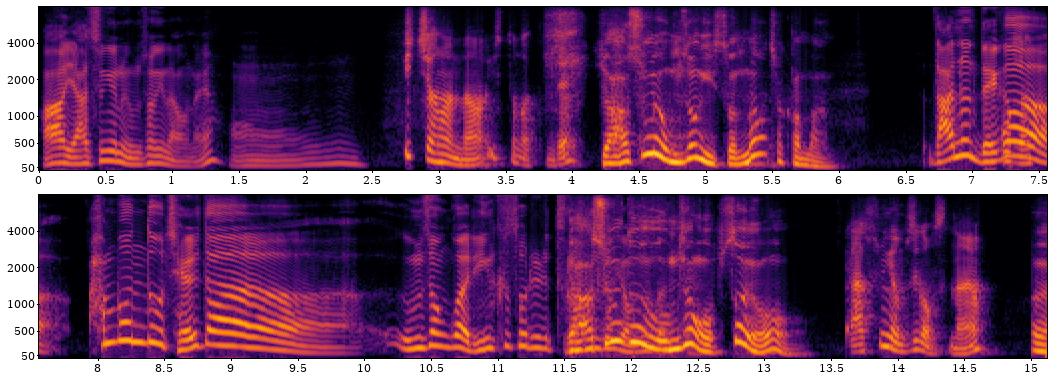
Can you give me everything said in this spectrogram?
아, 야승에는 음성이 나오나요? 어... 있지 않았나? 있었던 것 같은데? 야숨의 음성이 있었나? 잠깐만. 나는 내가 한 번도 젤다 음성과 링크 소리를 들어본 적이 없는 야숨도 것 음성 없어요. 야숨이 음성이 없었나요? 예. 네.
